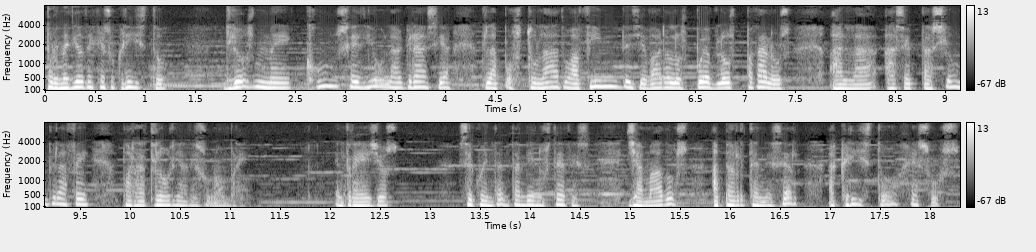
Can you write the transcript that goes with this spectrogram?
Por medio de Jesucristo, Dios me concedió la gracia del apostolado a fin de llevar a los pueblos paganos a la aceptación de la fe para gloria de su nombre. Entre ellos se cuentan también ustedes, llamados a pertenecer a Cristo Jesús.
